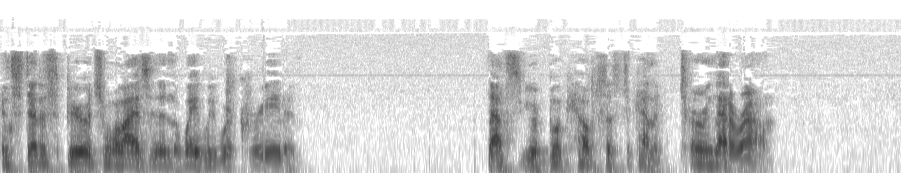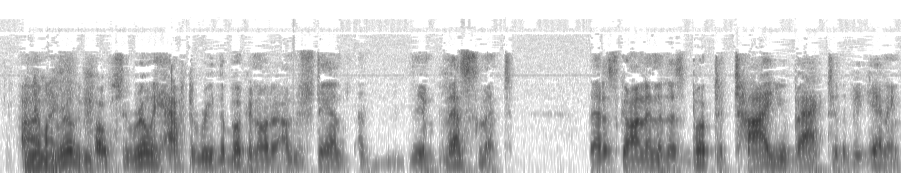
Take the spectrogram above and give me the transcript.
instead of spiritualize it in the way we were created. That's your book helps us to kind of turn that around. Uh, my- really, folks, you really have to read the book in order to understand uh, the investment that has gone into this book to tie you back to the beginning,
